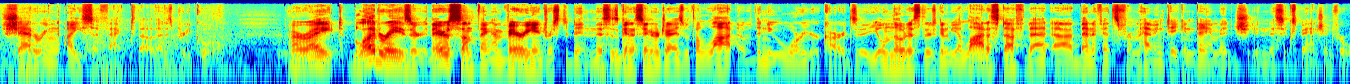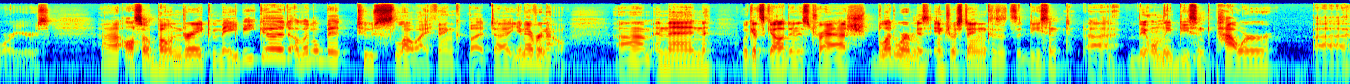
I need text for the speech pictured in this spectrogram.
Shattering Ice effect, though. That is pretty cool. All right, Blood Razor. There's something I'm very interested in. This is going to synergize with a lot of the new Warrior cards. Uh, you'll notice there's going to be a lot of stuff that uh, benefits from having taken damage in this expansion for Warriors. Uh, also, Bone Drake may be good, a little bit too slow, I think, but uh, you never know. Um, and then Wicked Skeleton is trash. Bloodworm is interesting because it's a decent, uh, the only decent power uh,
